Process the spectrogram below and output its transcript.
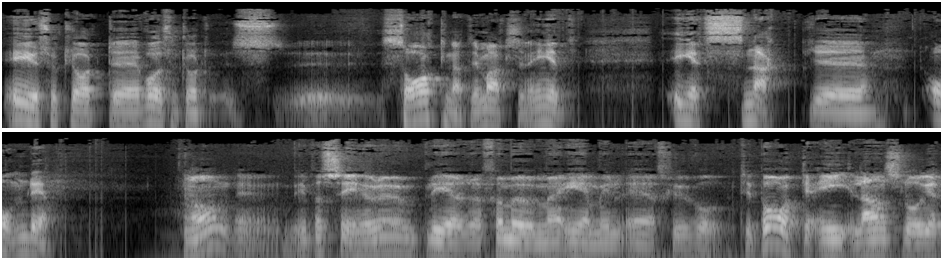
är ju såklart, eh, var ju såklart eh, saknat i matchen. Inget, inget snack eh, om det. Ja, vi får se hur det blir framöver med Emil. Ska vi vara tillbaka i landslaget.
